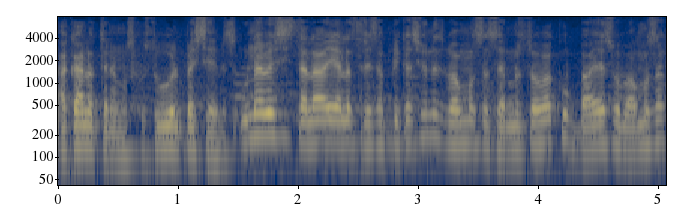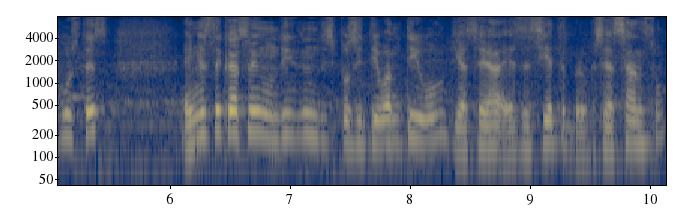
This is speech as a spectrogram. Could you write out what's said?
Acá lo tenemos, justo Google Play Service. Una vez instaladas ya las tres aplicaciones, vamos a hacer nuestro backup. Va eso, vamos a ajustes. En este caso, en un, un, dispositivo antiguo, ya sea S7, pero que sea Samsung,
